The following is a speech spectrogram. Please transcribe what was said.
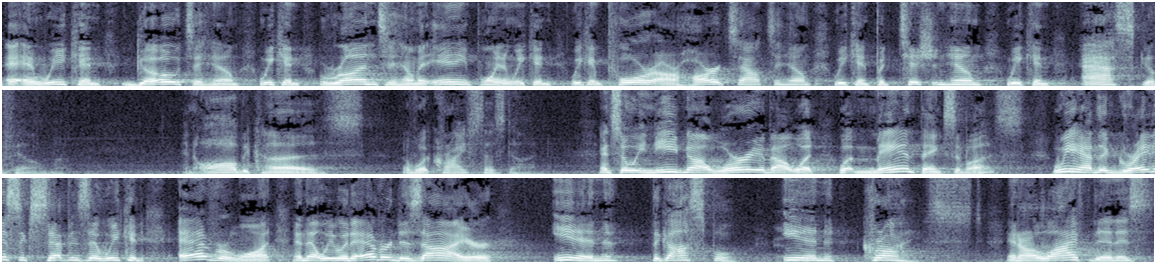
and we can go to him. We can run to him at any point and we can we can pour our hearts out to him. We can petition him. We can ask of him. And all because of what christ has done. And so we need not worry about what what man thinks of us. We have the greatest acceptance that we could ever want and that we would ever desire in the gospel in christ. And our life then is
